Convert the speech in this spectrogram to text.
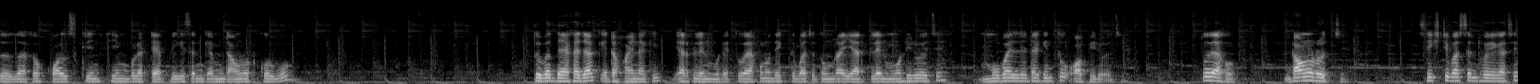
তো দেখো কল স্ক্রিন থিম বলে একটা অ্যাপ্লিকেশানকে আমি ডাউনলোড করব। তো এবার দেখা যাক, এটা হয় নাকি এয়ারপ্লেন মোডে তো এখনও দেখতে পাচ্ছ তোমরা এয়ারপ্লেন মোডই রয়েছে মোবাইল ডেটা কিন্তু অফই রয়েছে। তো দেখো ডাউনলোড হচ্ছে সিক্সটি পার্সেন্ট হয়ে গেছে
